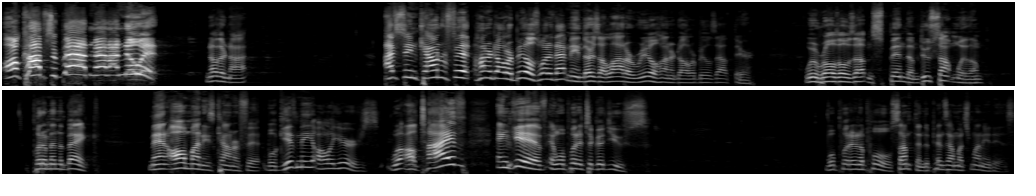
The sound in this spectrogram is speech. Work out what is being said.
All cops are bad, man. I knew it. No, they're not. I've seen counterfeit $100 bills. What did that mean? There's a lot of real $100 bills out there. We'll roll those up and spend them, do something with them, put them in the bank. Man, all money's counterfeit. Well, give me all of yours. Well, I'll tithe and give, and we'll put it to good use. We'll put in a pool, something, depends how much money it is.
